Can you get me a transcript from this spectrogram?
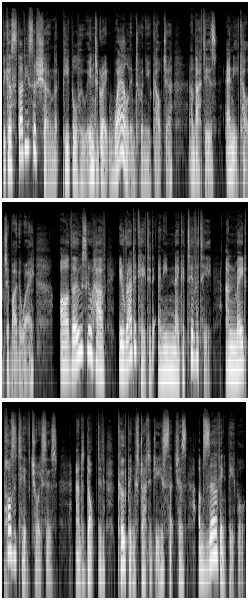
because studies have shown that people who integrate well into a new culture, and that is any culture by the way, are those who have eradicated any negativity and made positive choices and adopted coping strategies such as observing people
